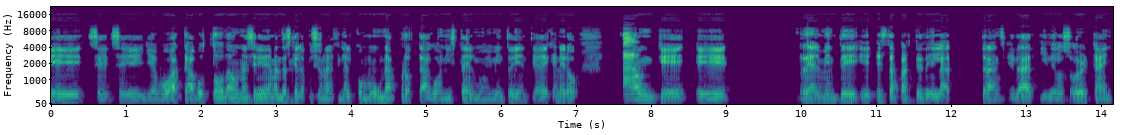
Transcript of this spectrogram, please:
eh, se, llevó a cabo toda una serie de demandas que la pusieron al final como una protagonista del movimiento de identidad de género, aunque eh, realmente eh, esta parte de la transedad y de los overkind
